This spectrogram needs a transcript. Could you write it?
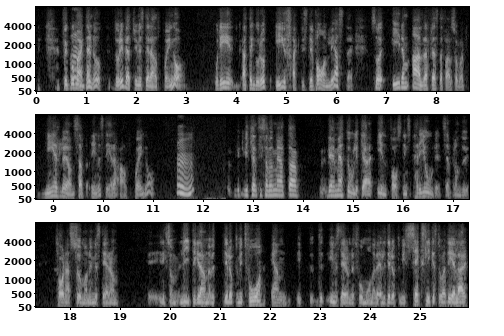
För går mm. marknaden upp, då är det bättre att investera allt på en gång. Och det är, att den går upp är ju faktiskt det vanligaste. Så i de allra flesta fall så har det varit mer lönsamt att investera allt på en gång. Mm. Vi, vi, kan till exempel mäta, vi har mätt olika infasningsperioder. Till exempel om du tar den här summan och investerar dem eh, liksom lite grann, dela upp dem i två, en investera under två månader eller dela upp dem i sex lika stora delar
